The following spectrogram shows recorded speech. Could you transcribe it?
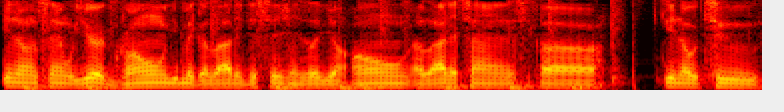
you know what I'm saying, when you're grown, you make a lot of decisions of your own. A lot of times, uh, you know, to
